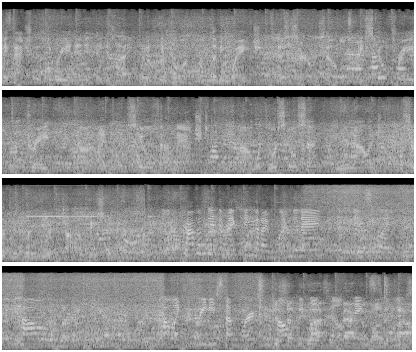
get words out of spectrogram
A bachelor's degree in anything does not equate into a living wage necessarily. So a skilled trade or trade uh, and, and, skills that are matched uh, with your skill set and your knowledge will certainly bring you at the top of the pay scale. Probably the big thing that I've works and how people build things to use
